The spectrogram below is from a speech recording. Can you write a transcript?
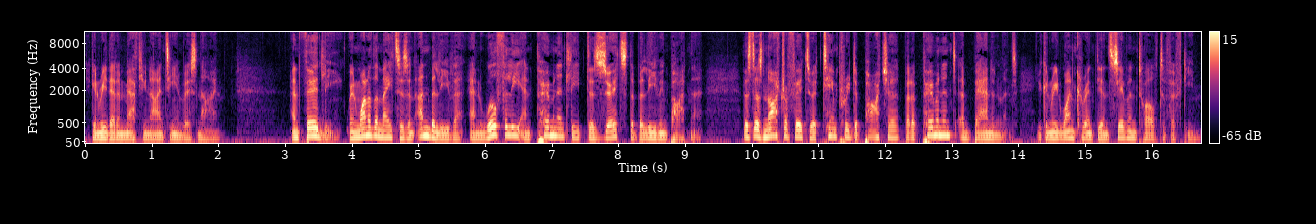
You can read that in Matthew 19, verse 9. And thirdly, when one of the mates is an unbeliever and willfully and permanently deserts the believing partner. This does not refer to a temporary departure, but a permanent abandonment. You can read 1 Corinthians 7 12 to 15.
